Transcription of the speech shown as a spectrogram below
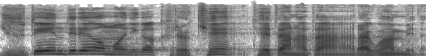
유대인들의 어머니가 그렇게 대단하다라고 합니다.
